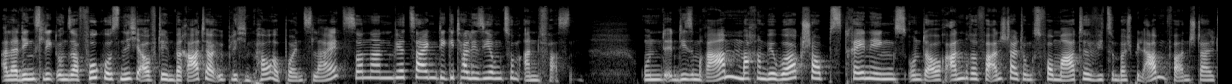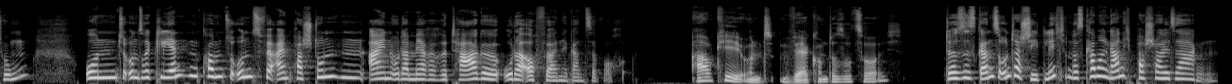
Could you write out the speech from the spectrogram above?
Allerdings liegt unser Fokus nicht auf den beraterüblichen PowerPoint-Slides, sondern wir zeigen Digitalisierung zum Anfassen. Und in diesem Rahmen machen wir Workshops, Trainings und auch andere Veranstaltungsformate, wie zum Beispiel Abendveranstaltungen. Und unsere Klienten kommen zu uns für ein paar Stunden, ein oder mehrere Tage oder auch für eine ganze Woche. Ah, okay. Und wer kommt da so zu euch? Das ist ganz unterschiedlich und das kann man gar nicht pauschal sagen.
